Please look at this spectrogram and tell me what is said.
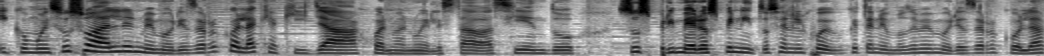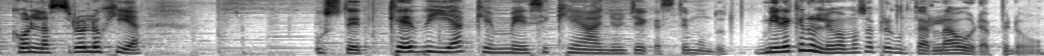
Y como es usual en Memorias de Rocola, que aquí ya Juan Manuel estaba haciendo sus primeros pinitos en el juego que tenemos de Memorias de Rocola con la astrología, ¿usted qué día, qué mes y qué año llega a este mundo? Mire que no le vamos a preguntar la hora, pero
